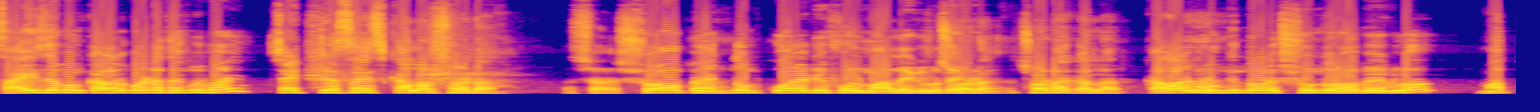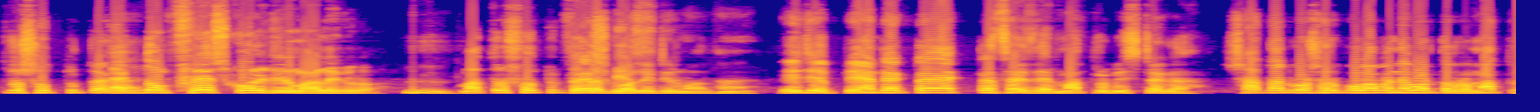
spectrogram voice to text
সাইজ এবং কালার কয়টা থাকবে ভাই? চারটে সাইজ কালার ছয়টা। আচ্ছা সব একদম কোয়ালিটি ফুল মাল এগুলো ছটা কালার কালারগুলো হ্যাঁ। কিন্তু অনেক সুন্দর হবে এগুলো। মাত্র সত্তর টাকা। একদম ফ্রেশ কোয়ালিটির মাল এগুলো। মাত্র সত্তর টাকা কোয়ালিটির মাল হ্যাঁ। এই যে প্যান্ট একটা একটা সাইজের মাত্র বিশ টাকা। সাত আট বছর পোলাবেনে পড়তে পারবে মাত্র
